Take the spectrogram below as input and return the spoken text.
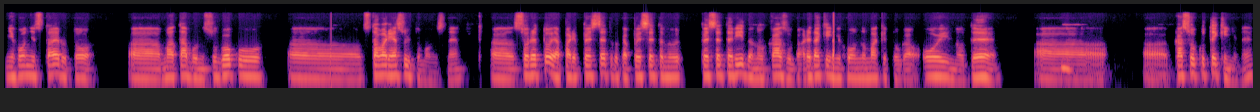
нихон не стайру, то э, матабун сугоку вставаря суйтумомис, не? Сорето, я пари песету, ка ну, песета рида, ну, но казуга, редаке нихон но ну макетуга, ой, но де, а, а, касоку текини, не?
